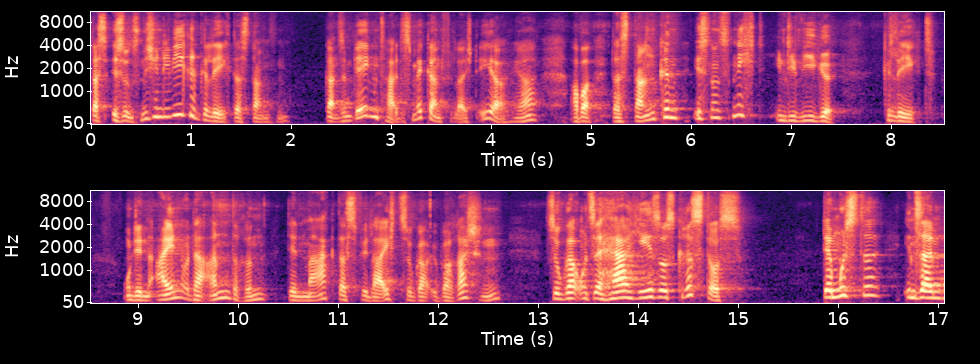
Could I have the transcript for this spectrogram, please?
Das ist uns nicht in die Wiege gelegt, das Danken. Ganz im Gegenteil, das Meckern vielleicht eher. Ja? Aber das Danken ist uns nicht in die Wiege gelegt. Und den einen oder anderen, den mag das vielleicht sogar überraschen, sogar unser Herr Jesus Christus, der musste in seinem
